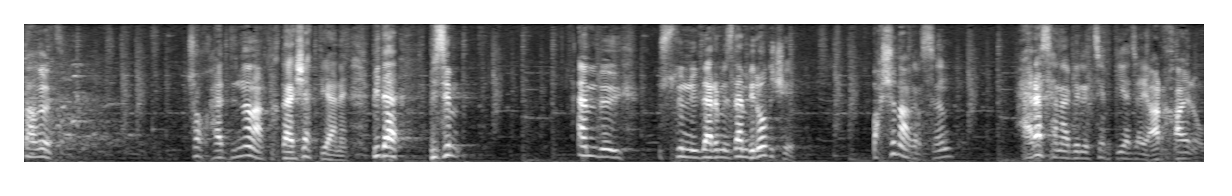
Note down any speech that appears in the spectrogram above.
Dağıt. Çox həddindən artıq dəhşətdir yəni. Bir də bizim ən böyük üstünlüklərimizdən biri odur ki, başın ağrısın, hərə sənə bir resept deyəcək, arxayın ol.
